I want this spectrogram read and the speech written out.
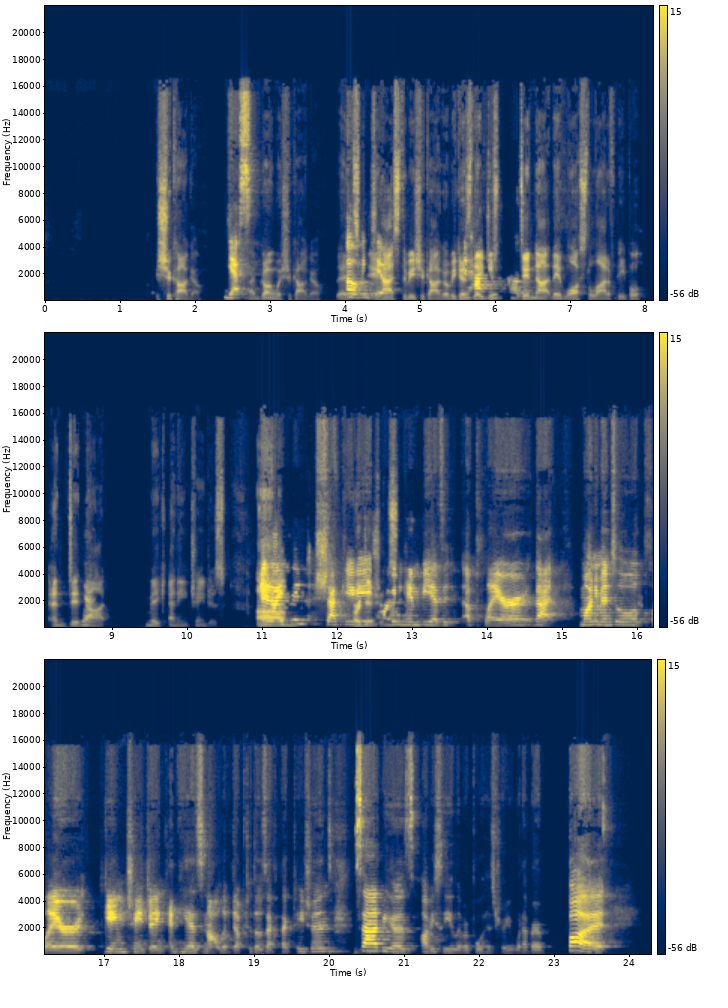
Chicago. Yes, I'm going with Chicago. It's, oh, me too. It has to be Chicago because they just did not. They lost a lot of people and did yeah. not make any changes. And um, I think Shaqiri having him be as a, a player that monumental yeah. player game changing, and he has not lived up to those expectations. Sad because obviously Liverpool history, whatever. But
